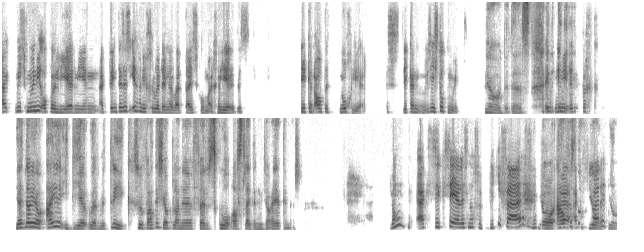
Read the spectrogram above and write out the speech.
ek mens moenie ophou leer nie en ek dink dis is een van die groot dinge wat tuiskom my geleer het is jy kan altyd nog leer. Is jy kan jy stop nooit. Ja, dit is. En en nee, dit jy het nou jou eie idee oor matriek. So wat is jou planne vir skoolafsluiting met jou eie kinders? Jong, ek, ek sê hulle is nog so bietjie ver. Ja, 11 is nog jong. Ja.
